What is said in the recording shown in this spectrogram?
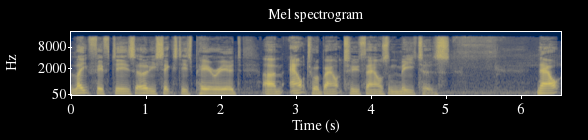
late 50s, early 60s period, um, out to about 2,000 meters. Now,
